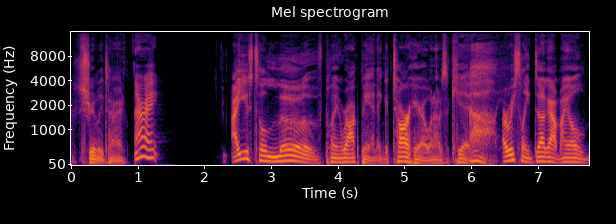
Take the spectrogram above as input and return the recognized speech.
Extremely tired. All right. I used to love playing rock band and guitar hero when I was a kid. Oh, I recently dug out my old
